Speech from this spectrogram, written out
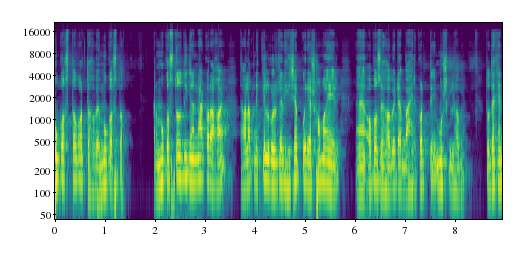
মুখস্থ করতে হবে, মুখস্থ। কারণ মুখস্থ যদি কিনা না করা হয়, তাহলে আপনি ক্যালকুলেটার হিসাব করে সময়ের অপচয় হবে, এটা বাহির করতে মুশকিল হবে। তো দেখেন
